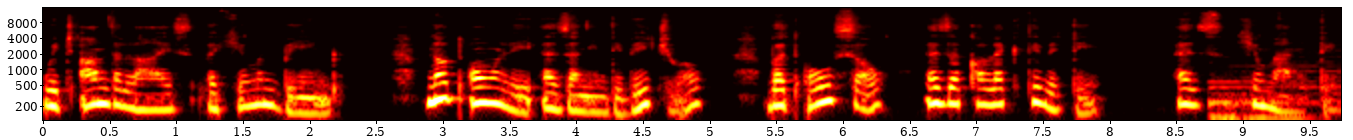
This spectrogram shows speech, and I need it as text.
which underlies the human being, not only as an individual, but also as a collectivity, as humanity.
